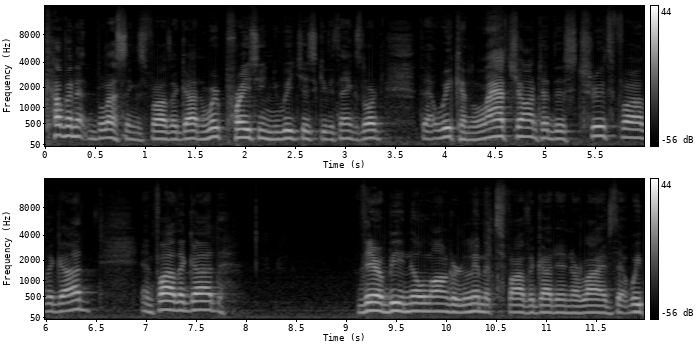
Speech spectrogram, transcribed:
covenant blessings, Father God, and we're praising you. We just give you thanks, Lord, that we can latch on to this truth, Father God. And Father God, there'll be no longer limits, Father God, in our lives that we,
